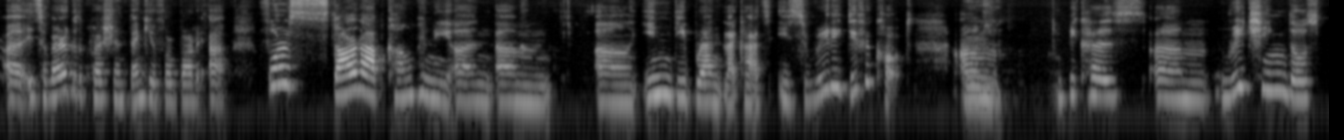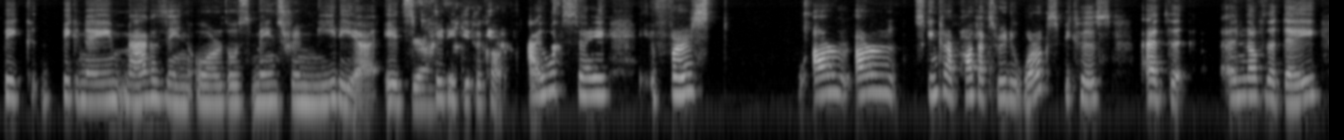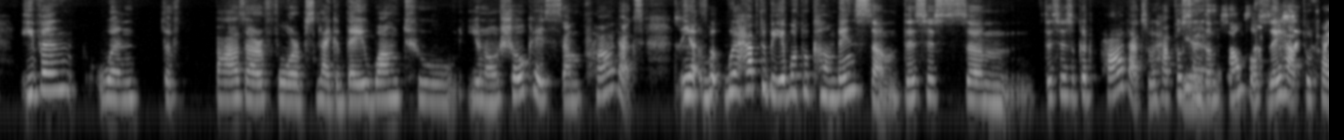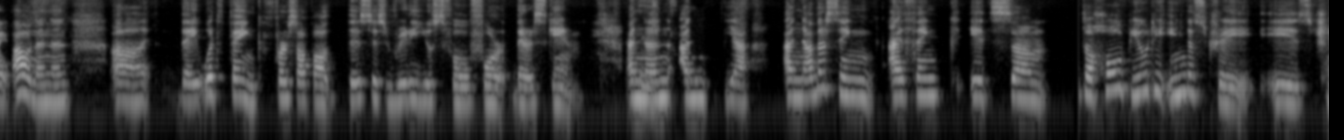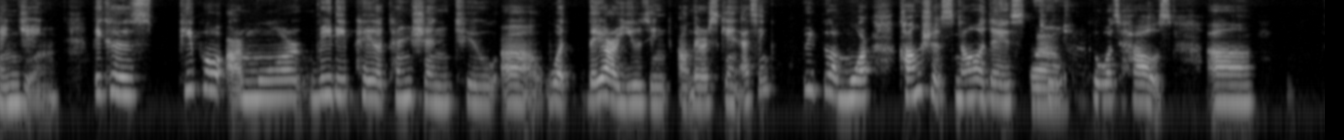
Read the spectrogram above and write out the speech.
uh, it's a very good question. Thank you for brought it up. For a startup company and um, uh, indie brand like us, it's really difficult. Um, mm because um, reaching those big big name magazine or those mainstream media it's yeah. pretty difficult i would say first our our skincare products really works because at the end of the day even when the Bazaar, Forbes, like they want to, you know, showcase some products. Yeah, we have to be able to convince them this is um this is good products. We have to send yeah. them samples. They have to try out, and then uh, they would think first of all this is really useful for their skin, and mm. then and yeah, another thing I think it's um the whole beauty industry is changing because people are more really pay attention to uh, what they are using on their skin. I think people are more conscious nowadays wow. to, towards health. Uh,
